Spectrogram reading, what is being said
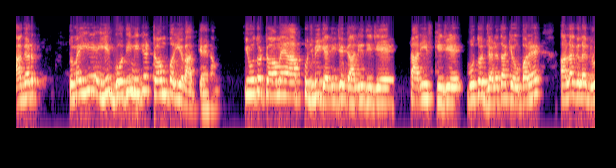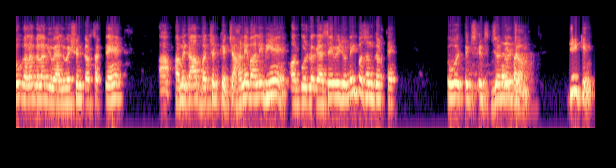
अगर तो मैं ये ये गोदी मीडिया टर्म पर ये बात कह रहा हूँ कि वो तो टर्म है आप कुछ भी कह लीजिए गाली दीजिए तारीफ़ कीजिए वो तो जनता के ऊपर है। अलग अलग लोग अलग अलग इवेल्युएशन कर सकते हैं। अमिताभ बच्चन के चाहने वाले भी हैं और कुछ लोग ऐसे भी जो नहीं पसंद करते हैं। तो इट्स इट्स जनरल टर्म लेकिन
